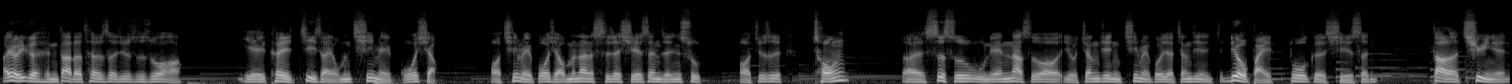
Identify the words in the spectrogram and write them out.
还有一个很大的特色就是说哈，也可以记载我们七美国小哦，七美国小我们那时的学生人数哦，就是从呃四十五年那时候有将近七美国小将近六百多个学生，到了去年，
